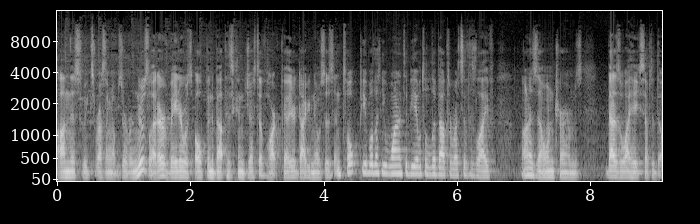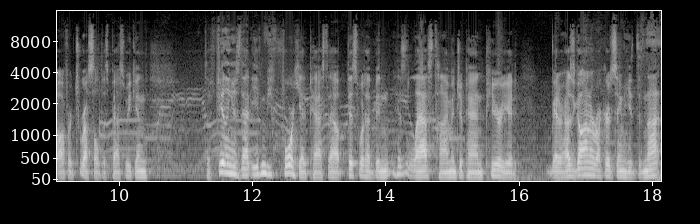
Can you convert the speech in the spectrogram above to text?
On this week's Wrestling Observer newsletter, Vader was open about his congestive heart failure diagnosis and told people that he wanted to be able to live out the rest of his life on his own terms. That is why he accepted the offer to wrestle this past weekend. The feeling is that even before he had passed out, this would have been his last time in Japan, period. Vader has gone on record saying he does not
